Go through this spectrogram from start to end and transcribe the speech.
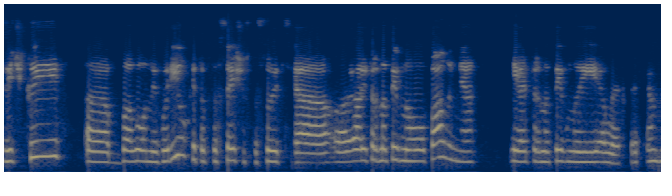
свічки, балони, горілки, тобто все, що стосується альтернативного опалення і альтернативної електрики.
